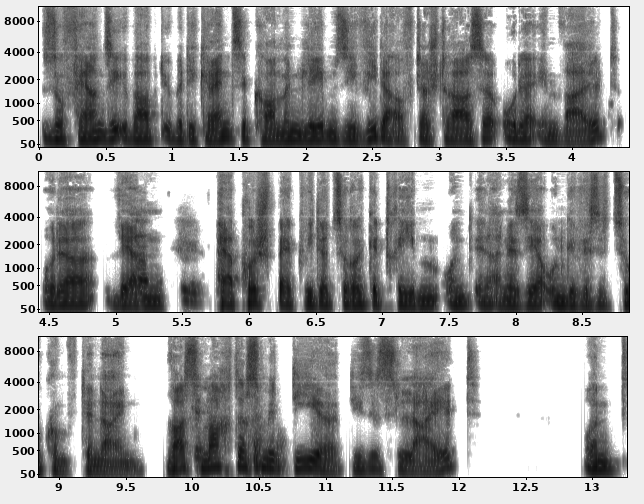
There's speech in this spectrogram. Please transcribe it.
sofern sie überhaupt über die Grenze kommen, leben sie wieder auf der Straße oder im Wald oder werden per Pushback wieder zurückgetrieben und in eine sehr ungewisse Zukunft hinein. Was macht das mit dir, dieses Leid, und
